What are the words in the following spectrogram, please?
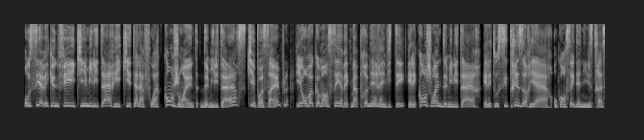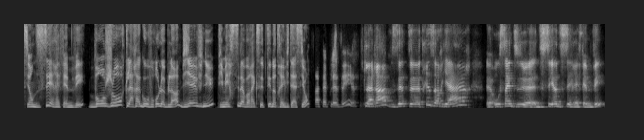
aussi avec une fille qui est militaire et qui est à la fois conjointe de militaire, ce qui est pas simple. Et on va commencer avec ma première invitée. Elle est conjointe de militaire. Elle est aussi trésorière au conseil d'administration du CRFMV. Bonjour Clara Gauvreau-Leblanc, bienvenue. Puis merci d'avoir accepté notre invitation. Ça fait plaisir. Clara, vous êtes euh, trésorière euh, au sein du, euh, du CA du CRFMV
